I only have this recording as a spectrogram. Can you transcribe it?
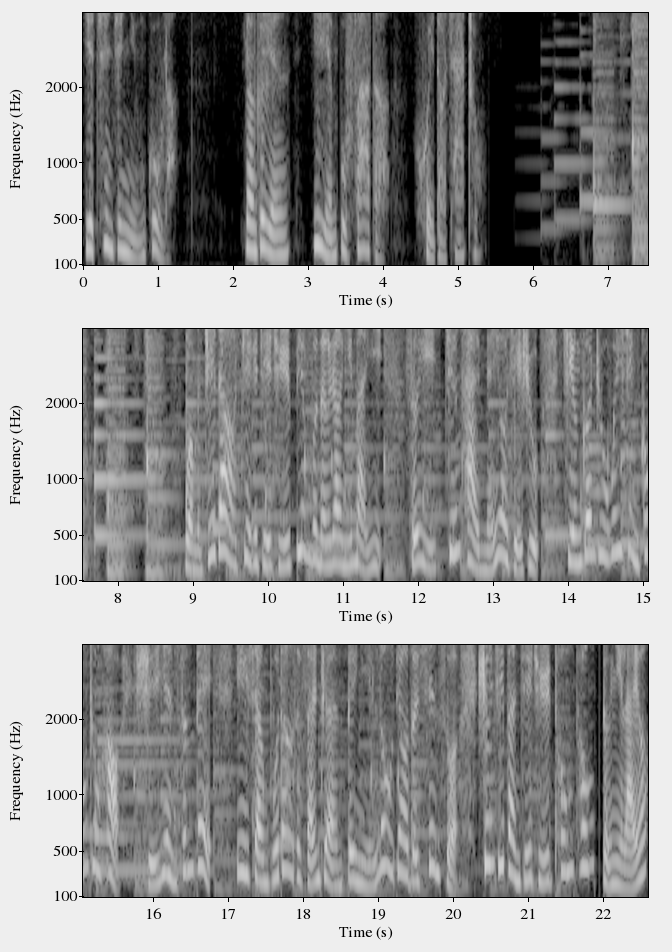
也渐渐凝固了，两个人一言不发的回到家中。我们知道这个结局并不能让你满意，所以精彩没有结束，请关注微信公众号“实验分贝”，意想不到的反转，被你漏掉的线索，升级版结局通通等你来哦。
